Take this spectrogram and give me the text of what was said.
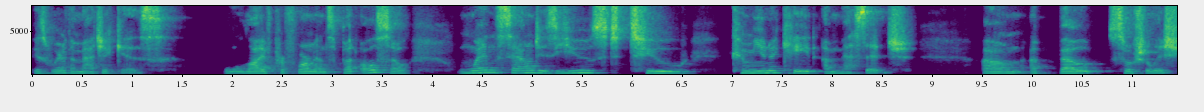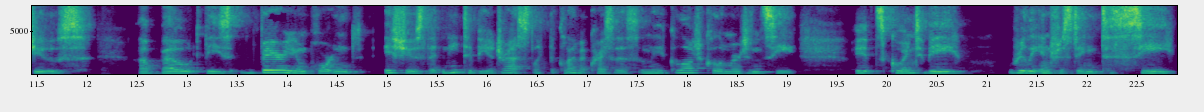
is where the magic is in a live performance, but also when sound is used to communicate a message um, about social issues, about these very important issues that need to be addressed, like the climate crisis and the ecological emergency. It's going to be really interesting to see,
